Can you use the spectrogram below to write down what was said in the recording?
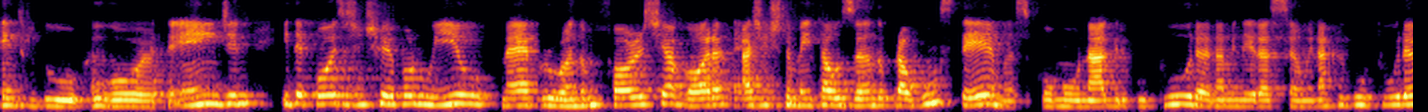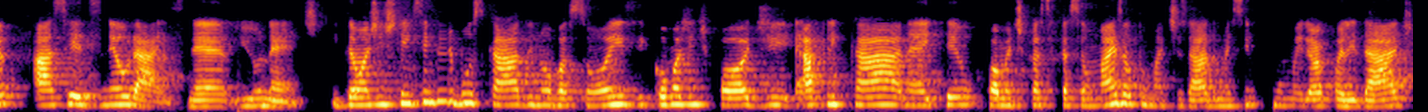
dentro do Google Earth Engine e depois a gente evoluiu, né, para o Random Forest e agora a gente também está usando para alguns temas, como na agricultura, na mineração e na agricultura, as redes neurais, né, e o NET. Então, a gente tem sempre buscado inovações e como a gente pode aplicar, né, e ter uma forma de classificação mais automatizada, mas sempre com melhor qualidade,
